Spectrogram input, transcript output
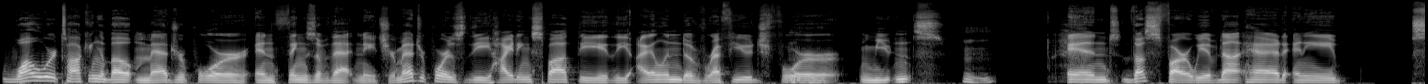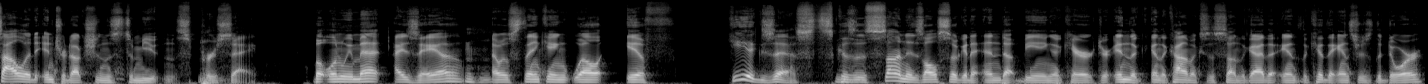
while we're talking about Madripoor and things of that nature, Madripoor is the hiding spot, the the island of refuge for mutants. hmm And thus far, we have not had any solid introductions to mutants per se. But when we met Isaiah, Mhm. I was thinking, well, if he exists, because his son is also going to end up being a character in the in the comics. His son, the guy that and the kid that answers the door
